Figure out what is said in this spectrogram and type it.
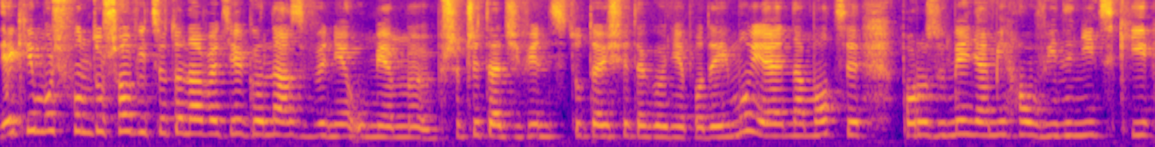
jakiemuś funduszowi, co to nawet jego nazwy nie umiem przeczytać, więc tutaj się tego nie podejmuję. Na mocy porozumienia Michał Winnicki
